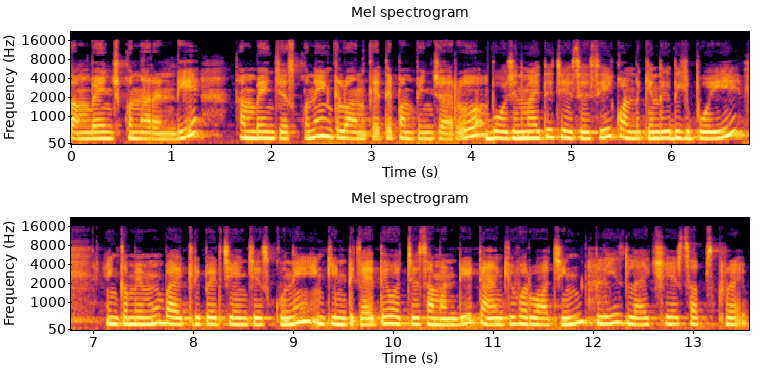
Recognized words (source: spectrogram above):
తంబేయించుకున్నారండి తంబేయించేసుకుని ఇంకా లోన్కి అయితే పంపించారు. భోజనం అయితే చేసేసి కొండ కిందకి దిగిపోయి ఇంకా మేము బైక్ రిపేర్ చేయించేసుకుని ఇంక ఇంటికి అయితే వచ్చేసామండి. Thank you for watching. Please like share subscribe.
